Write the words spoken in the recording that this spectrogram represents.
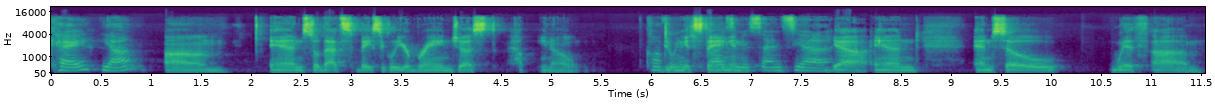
Okay. Yeah. Um, and so that's basically your brain just you know doing its thing in a sense. Yeah. Yeah, and and so with um,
